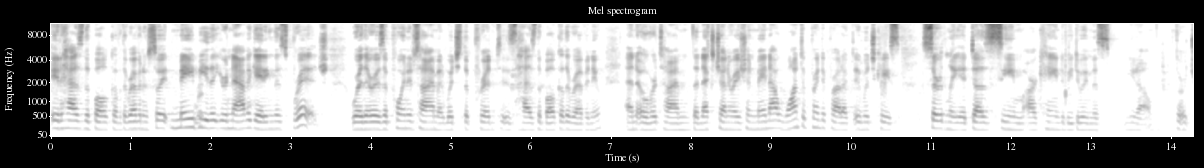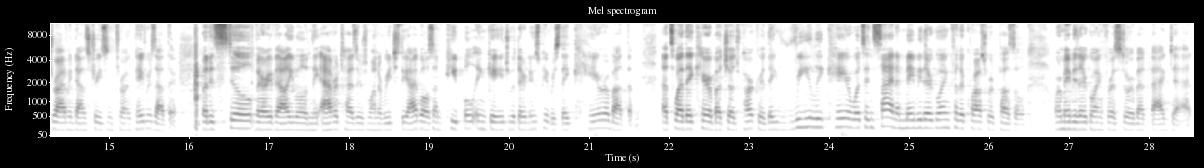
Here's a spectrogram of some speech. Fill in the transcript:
it has the bulk of the revenue. So it may be that you're navigating this bridge where there is a point in time at which the print is, has the bulk of the revenue, and over time, the next generation may not want to print a product. In which case, certainly, it does seem arcane to be doing this, you know, driving down streets and throwing papers out there. But it's still very valuable, and the advertisers want to reach the eyeballs, and people engage with their newspapers. They care about them. That's why they care about Judge Parker. They really care what's inside, and maybe they're going for the crossword puzzle, or maybe they're going for a story about Baghdad,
